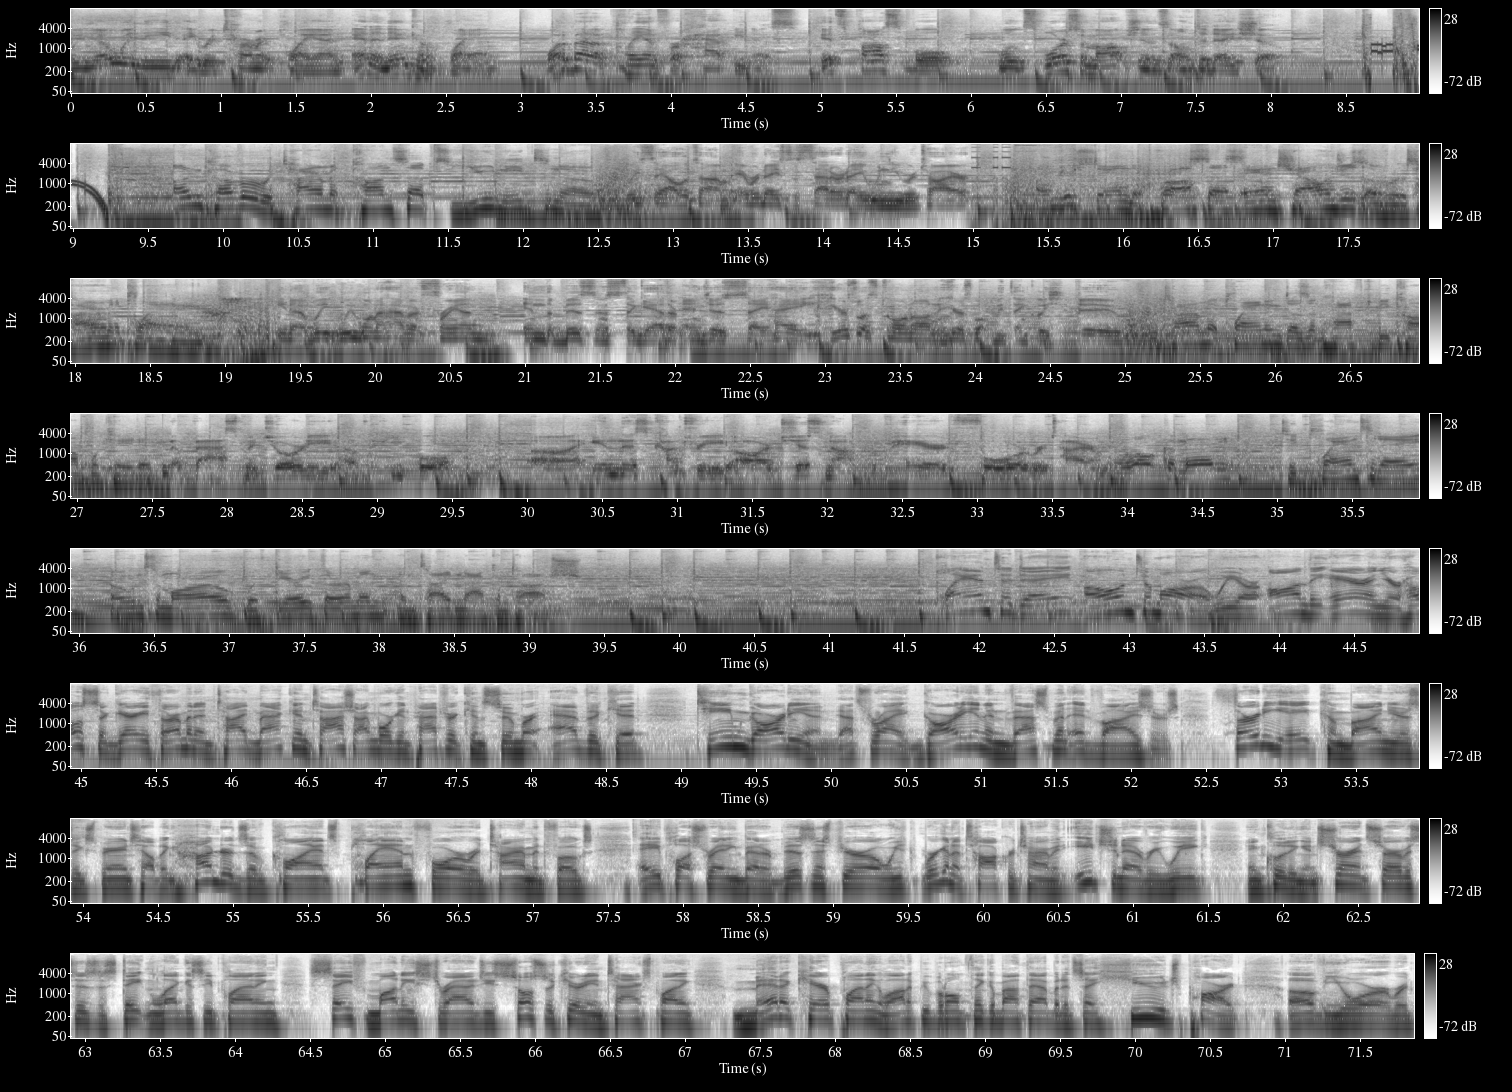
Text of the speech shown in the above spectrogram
We know we need a retirement plan and an income plan. What about a plan for happiness? It's possible. We'll explore some options on today's show. Uncover retirement concepts you need to know. We say all the time every day's a Saturday when you retire. Understand the process and challenges of retirement planning. You know, we, we want to have a friend in the business together and just say, hey, here's what's going on and here's what we think we should do. Retirement planning doesn't have to be complicated. The vast majority of people uh, in this country are just not prepared for retirement. Welcome in to Plan Today, Own Tomorrow with Gary Thurman and Tide McIntosh. Plan today, own tomorrow. We are on the air, and your hosts are Gary Thurman and Tide McIntosh. I'm Morgan Patrick, consumer advocate. Team Guardian, that's right, Guardian Investment Advisors. 38 combined years experience helping hundreds of clients plan for retirement, folks. A plus rating, Better Business Bureau. We, are going to talk retirement each and every week, including insurance services, estate and legacy planning, safe money strategies, Social Security and tax planning, Medicare planning. A lot of people don't think about that, but it's a huge part of your retirement.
